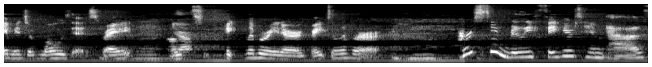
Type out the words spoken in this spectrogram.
image of Moses, right? Mm-hmm. Um, yeah. Great liberator, great deliverer. Mm-hmm. Hurston really figures him as,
